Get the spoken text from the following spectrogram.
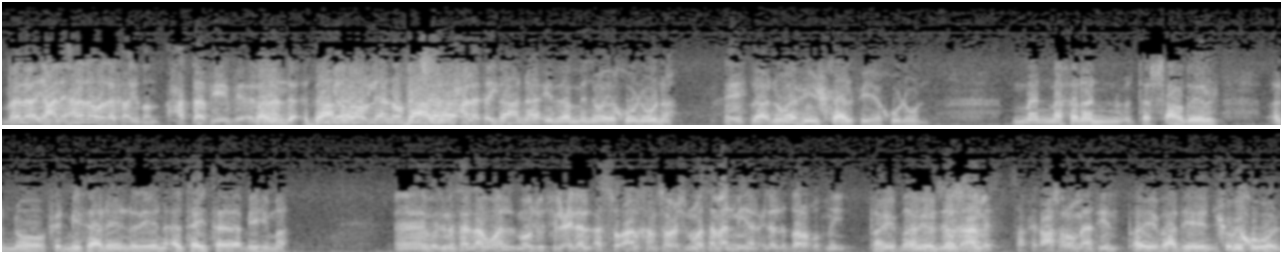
بلى يعني هذا وذاك أيضا. حتى في, في طيب دعنا يظهر لي انه في دعنا, الحالتين. دعنا إذا منه يقولون. إيه؟ لأنه ما في إشكال في يقولون. من مثلا تستحضر أنه في المثالين الذين أتيت بهما. آه، في المثال الأول موجود في العلل السؤال 25 و800 العلل الدارقطني طيب ما الجزء الخامس صفحة 10 و200 طيب بعدين شو بيقول؟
